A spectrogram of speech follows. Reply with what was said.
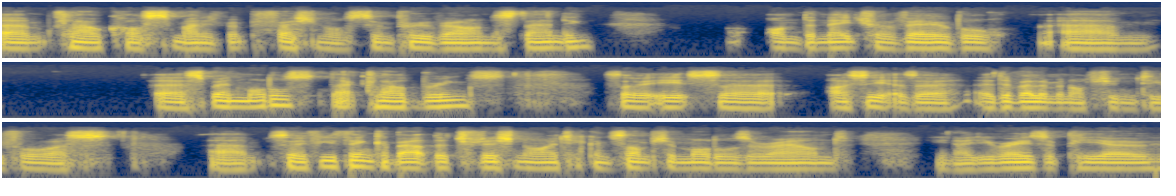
um, cloud cost management professionals to improve our understanding on the nature of variable um, uh, spend models that cloud brings. So it's uh, I see it as a, a development opportunity for us. Um, so if you think about the traditional IT consumption models around, you know, you raise a PO,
